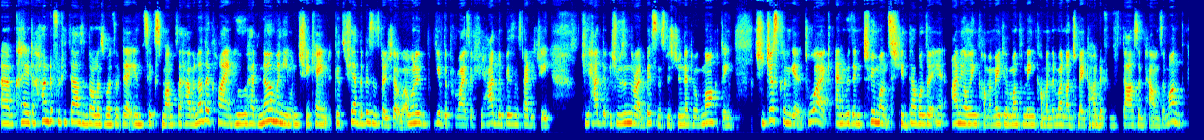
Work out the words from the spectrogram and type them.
um, cleared $150,000 worth of debt in six months. I have another client who had no money when she came because she had the business strategy. So I want to give the proviso. She had the business strategy she had the, she was in the right business which is network marketing. She just couldn't get it to work. And within two months she doubled her annual income and made her monthly income and then went on to make 150000 pounds a month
